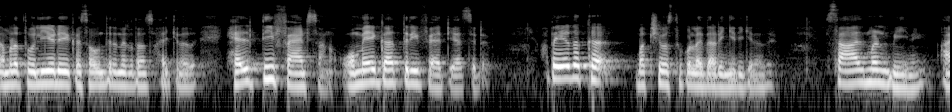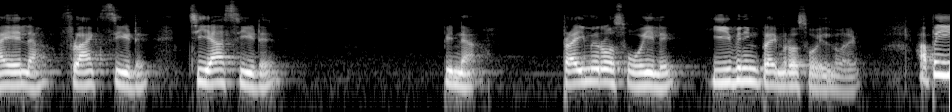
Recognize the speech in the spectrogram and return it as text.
നമ്മുടെ തൊലിയുടെയൊക്കെ സൗന്ദര്യം നിർത്താൻ സഹായിക്കുന്നത് ഹെൽത്തി ഫാറ്റ്സ് ആണ് ഒമേഗ ത്രീ ഫാറ്റി ആസിഡ് അപ്പോൾ ഏതൊക്കെ ഭക്ഷ്യവസ്തുക്കളാണ് ഇത് അടങ്ങിയിരിക്കുന്നത്? സാൽമൺ മീൻ അയല ഫ്ലാക്സ് സീഡ് ചിയാ സീഡ് പിന്നെ primrose oil evening primrose oil എന്ന് പറയും. അപ്പോൾ ഈ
